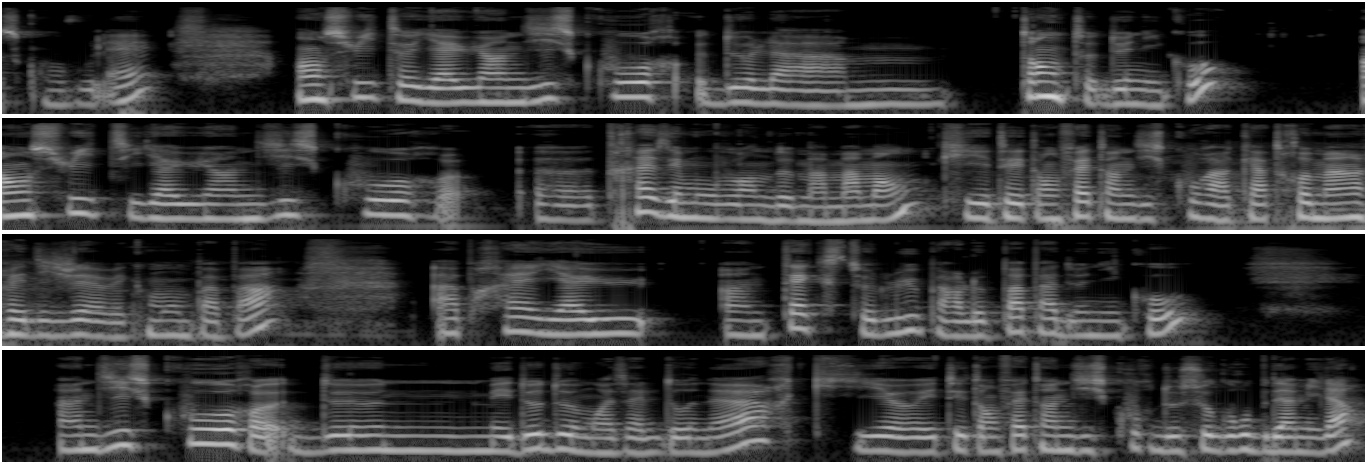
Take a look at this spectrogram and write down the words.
ce qu'on voulait. Ensuite, il y a eu un discours de la hum, tante de Nico. Ensuite, il y a eu un discours euh, très émouvant de ma maman, qui était en fait un discours à quatre mains rédigé avec mon papa. Après, il y a eu un texte lu par le papa de Nico un discours de mes deux demoiselles d'honneur, qui euh, était en fait un discours de ce groupe d'amis-là.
